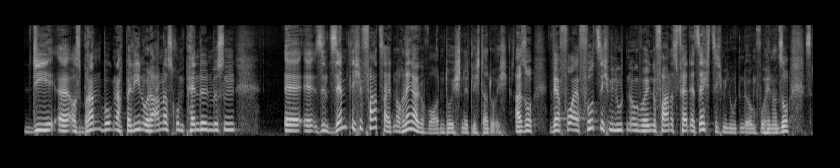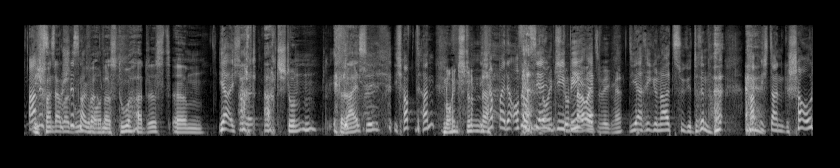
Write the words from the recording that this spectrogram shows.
die äh, aus Brandenburg nach Berlin oder andersrum pendeln müssen, äh, äh, sind sämtliche Fahrzeiten auch länger geworden, durchschnittlich dadurch. Also wer vorher 40 Minuten irgendwo hingefahren ist, fährt jetzt 60 Minuten irgendwo hin und so. Ist alles ich fand ist aber gut, geworden. was du hattest. Ähm, ja, ich, äh, acht, acht Stunden, 30. ich habe dann Neun Stunden. Ich habe bei der offiziellen Arbeitsweg, ne? die ja Regionalzüge drin hat, habe ich dann geschaut,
